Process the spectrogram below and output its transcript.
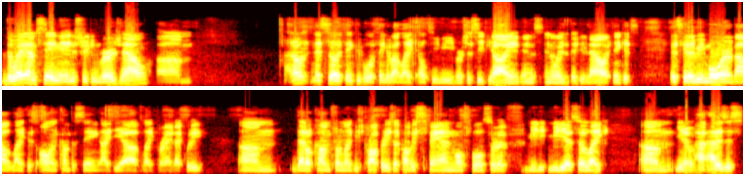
the way i'm seeing the industry converge now um, i don't necessarily think people would think about like ltv versus cpi in, in, this, in the way that they do now. I think it's it's going to be more about like this all-encompassing idea of like brand equity. Um, that'll come from like these properties that probably span multiple sort of media. media. So like, um, you know, how, how does this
